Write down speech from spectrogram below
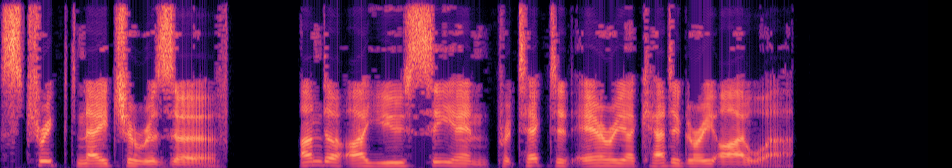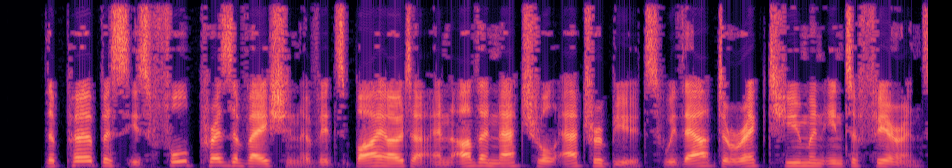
strict nature reserve under IUCN Protected Area Category Ia. The purpose is full preservation of its biota and other natural attributes without direct human interference.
